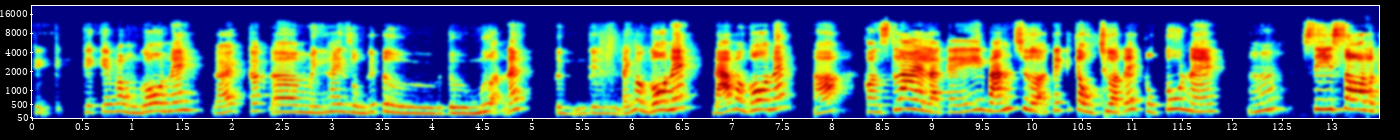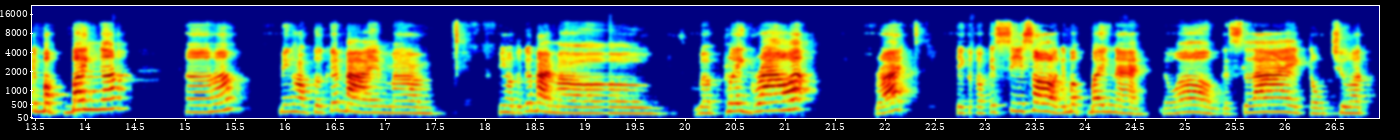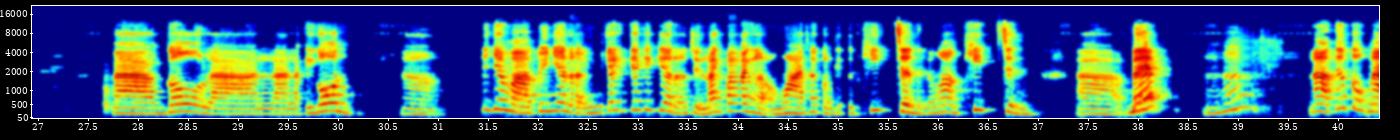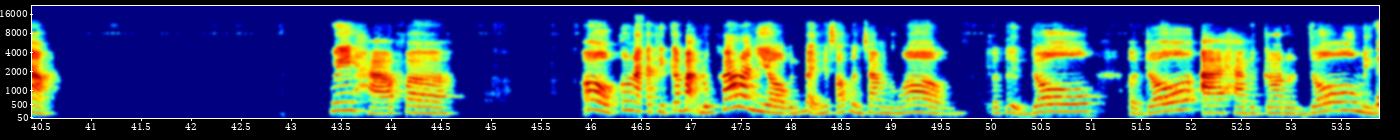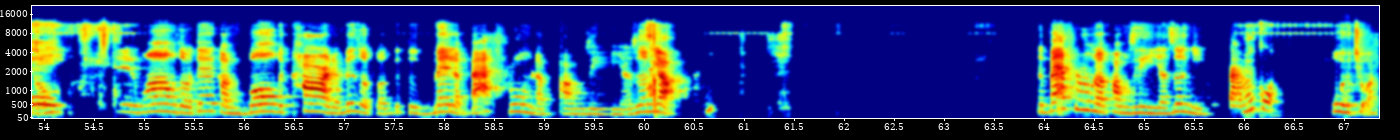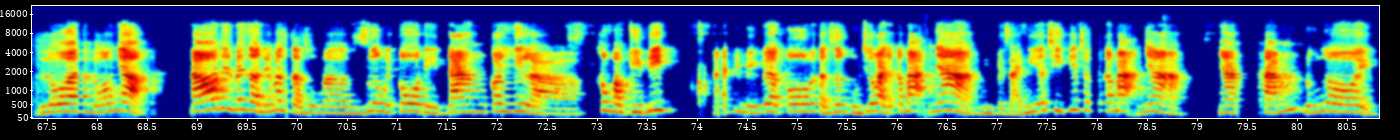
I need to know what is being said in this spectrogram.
cái cái cái, cái vòng goal ấy. Đấy các uh, mình hay dùng cái từ từ mượn đấy từ cái đánh vào goal ấy đá vào goal ấy. Đó. Còn slide là cái ván trượt cái, cái cầu trượt ấy cầu tun này. Ừ uh seesaw là cái bập bênh á. Uh-huh. mình học từ cái bài mà mình học từ cái bài mà, mà playground á. Right? Thì có cái seesaw là cái bập bênh này đúng không? Cái slide cầu trượt. Và goal là là là cái goal. À. thế nhưng mà tuy nhiên là cái cái cái kia là nó chỉ loanh quanh là ở ngoài thôi còn cái từ kitchen đúng không? Kitchen à, bếp. Uh-huh. nào tiếp tục nào we have uh, Oh, câu này thì các bạn đúng khá là nhiều đến 76% đúng không? Có từ doll, ở doll, I have got a doll, mình có một đúng không? Rồi thế còn bowl với car nếu biết rồi còn cái từ B là bathroom là phòng gì nhỉ? Dương nhỉ? The bathroom là phòng gì nhỉ Dương nhỉ? tắm cô Ui chuẩn luôn đúng không nhỉ? Đó thế bây giờ nếu mà giả dụ mà Dương với cô thì đang coi như là không vào kịp đi. Đấy, thì mình bây giờ cô với cả Dương cùng chữa bài cho các bạn nhá. Mình phải giải nghĩa chi tiết cho các bạn nhá. Nhà tắm đúng rồi.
